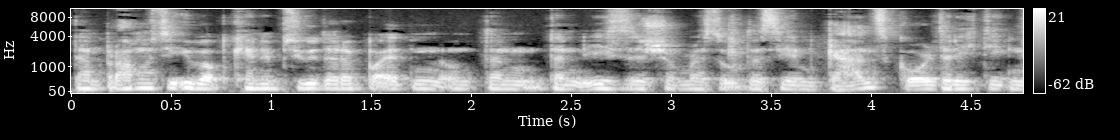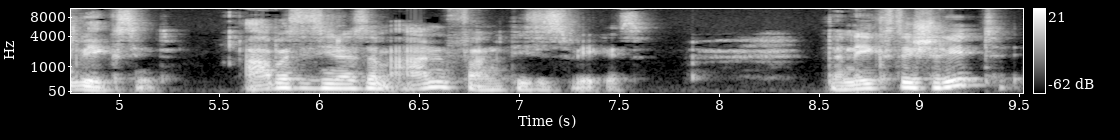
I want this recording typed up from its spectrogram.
dann brauchen Sie überhaupt keine Psychotherapeuten und dann, dann ist es schon mal so, dass Sie im ganz goldrichtigen Weg sind. Aber Sie sind erst am Anfang dieses Weges. Der nächste Schritt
